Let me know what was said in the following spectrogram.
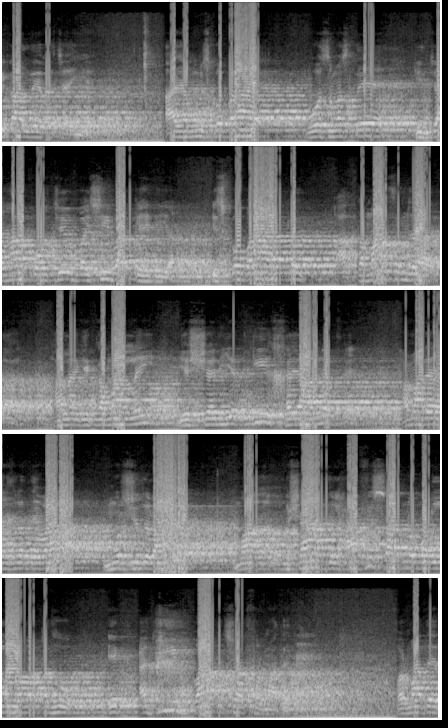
نکال دینا چاہیے۔ آج ہم اس کو بڑا وہ سمجھتے ہیں کہ جہاں پہنچے ویسی بات کہہ دیا اس کو بڑا آج کل کمال سمجھا جاتا ہے۔ حالانکہ کمال نہیں، یہ شریعت کی خیانت ہے۔ ہمارے حضرت والا مرشد العالم شاہد الحافظ صاحب نور اللہ مرکز ایک عجیب بات ارشاد فرماتے تھے۔ فرماتے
